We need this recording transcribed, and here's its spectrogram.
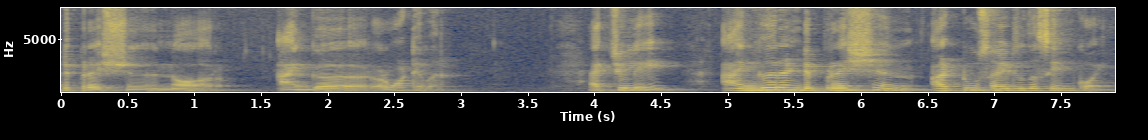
depression or anger or whatever, actually anger and depression are two sides of the same coin.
